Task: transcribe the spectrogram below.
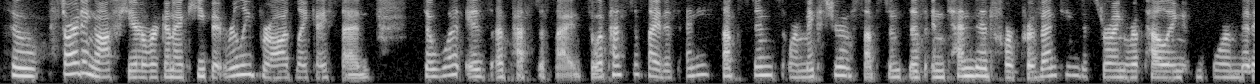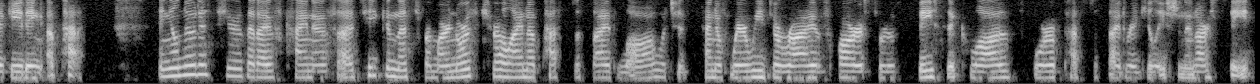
So starting off here, we're gonna keep it really broad, like I said. So what is a pesticide? So a pesticide is any substance or mixture of substances intended for preventing, destroying, repelling, or mitigating a pest. And you'll notice here that I've kind of uh, taken this from our North Carolina pesticide law, which is kind of where we derive our sort of basic laws for pesticide regulation in our state.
